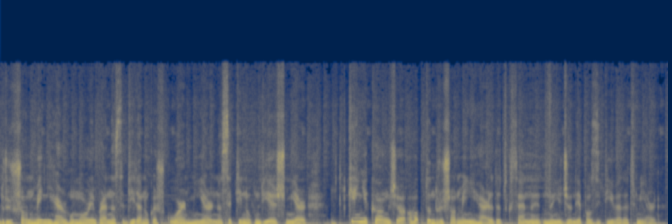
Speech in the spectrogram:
ndryshon menjëherë humorin, pra nëse dita nuk ka shkuar mirë, nëse ti nuk ndihesh mirë, ke një këngë që hop të ndryshon menjëherë dhe të kthen në, në një gjendje pozitive dhe të mirë.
